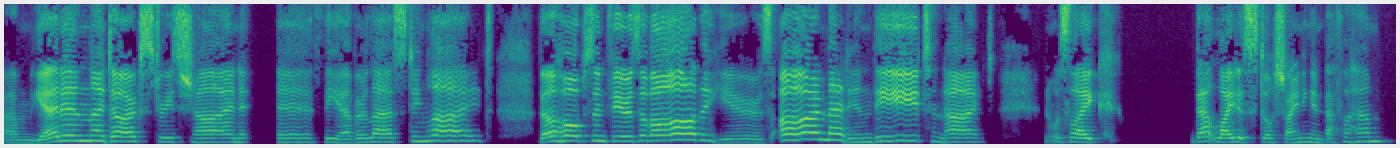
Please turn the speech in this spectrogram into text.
um, yet in the dark streets shineth the everlasting light. The hopes and fears of all the years are met in thee tonight. And it was like, that light is still shining in Bethlehem.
